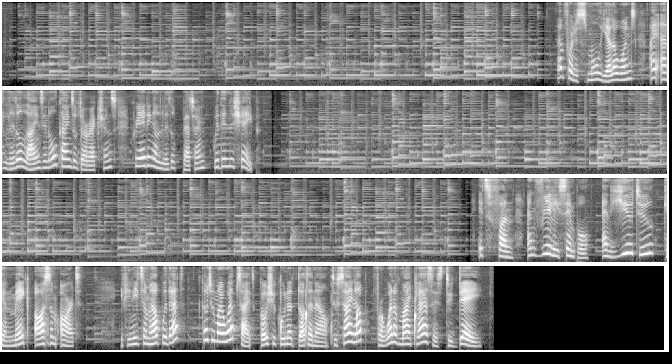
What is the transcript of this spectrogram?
And for the small yellow ones, I add little lines in all kinds of directions, creating a little pattern within the shape. It's fun and really simple and you too can make awesome art. If you need some help with that, go to my website koosjekoene.nl to sign up for one of my classes today.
